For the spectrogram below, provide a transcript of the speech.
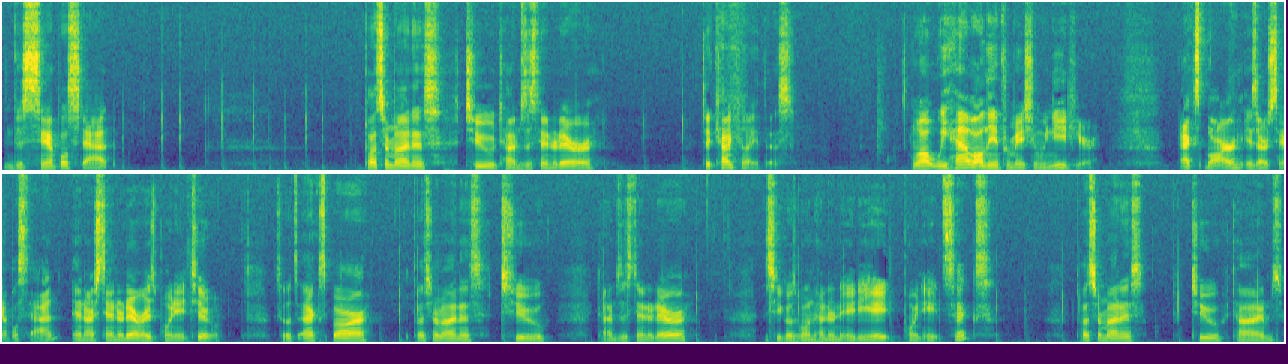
the sample stat plus or minus 2 times the standard error to calculate this. Well, we have all the information we need here. x bar is our sample stat, and our standard error is 0.82. So it's x bar plus or minus 2 times the standard error. This equals 188.86 plus or minus 2 times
